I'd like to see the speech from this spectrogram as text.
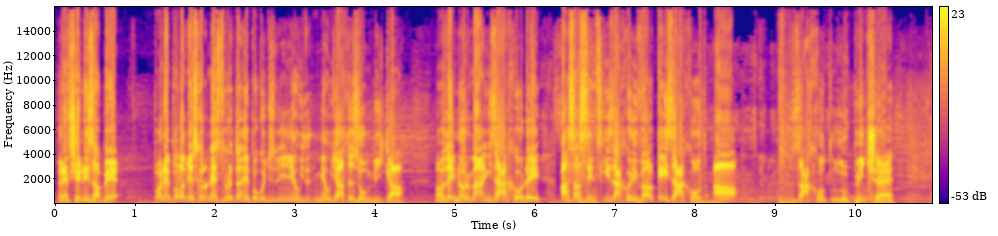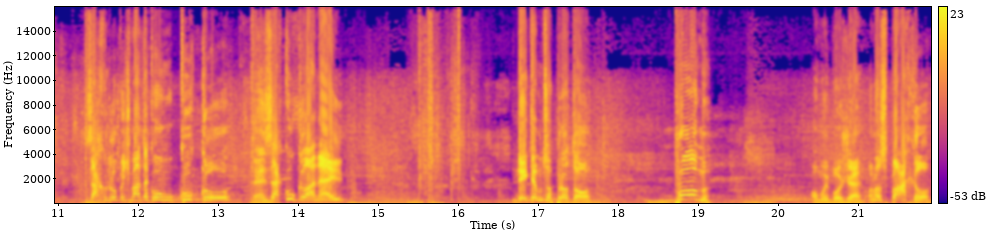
Ten všechny zabije. On je podle mě skoro nesmrtelný, pokud z něj neuděláte zombíka. Máme tady normální záchody, asasinský záchody, velký záchod a záchod lupiče. Záchod lupič má takovou kuklu, ten je zakuklaný. Dejte mu co proto. BUM! O můj bože, on ho spláchl.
